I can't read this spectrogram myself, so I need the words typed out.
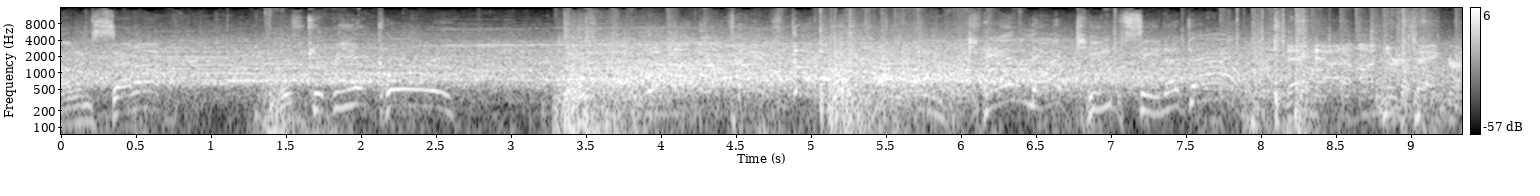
Got him set up. This could be it, Corey. Cena down? Then now to Undertaker.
